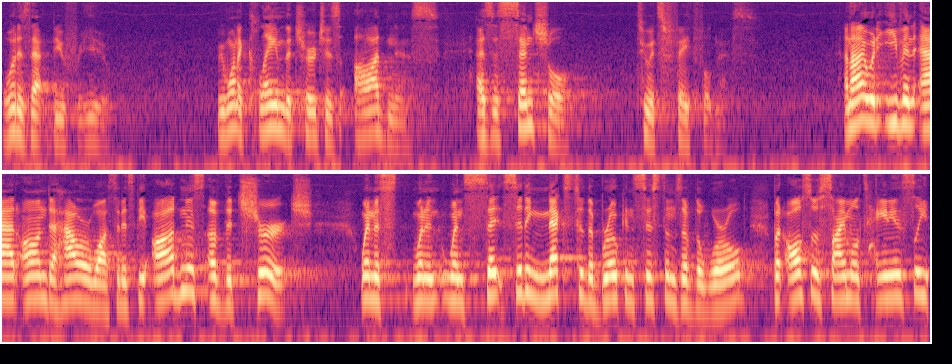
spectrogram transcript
What does that do for you? We want to claim the church's oddness as essential to its faithfulness. And I would even add on to Hauerwas that it's the oddness of the church when, when, when sitting next to the broken systems of the world, but also simultaneously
